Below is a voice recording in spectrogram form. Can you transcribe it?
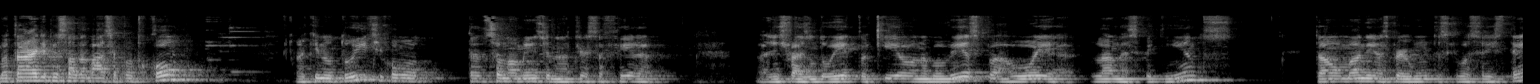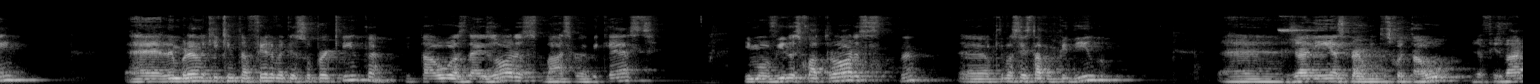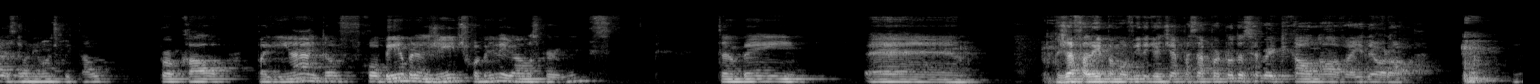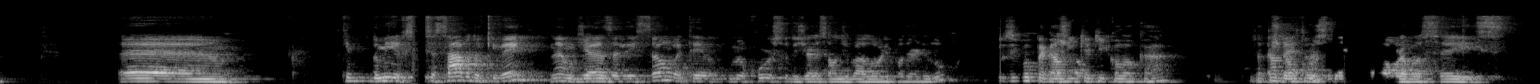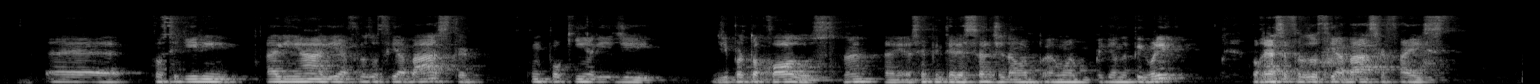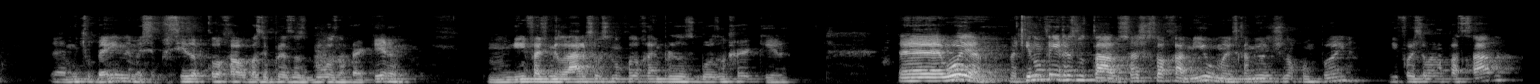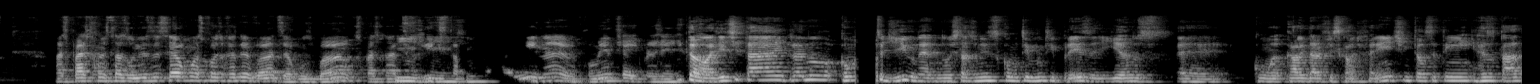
Boa tarde, pessoal da Baixa.com. Aqui no Twitch, como tradicionalmente na terça-feira, a gente faz um dueto aqui, eu na Bovespa, o Oia lá no SP500. Então, mandem as perguntas que vocês têm. É, lembrando que quinta-feira vai ter Super Quinta, Itaú às 10 horas, Baixa Webcast, e Movidas 4 horas, né? É, o que vocês estavam pedindo. É, já alinhei as perguntas com o Itaú, já fiz várias reuniões com o Itaú por call para alinhar, então ficou bem abrangente, ficou bem legal as perguntas. Também é, já falei para a Movida que a gente vai passar por toda essa vertical nova aí da Europa. É, domingo, sábado que vem, né, um dia antes da eleição, vai ter o meu curso de geração de valor e poder de lucro. Inclusive, vou pegar o link aqui e colocar. Já está aberto. É um né? Para vocês é, conseguirem alinhar ali a filosofia Baster com um pouquinho ali de, de protocolos, né? É, é sempre interessante dar uma, uma pegando upgrade. O resto a filosofia Baster faz é, muito bem, né? Mas precisa colocar algumas empresas boas na carteira. Ninguém faz milagre se você não colocar empresas boas na carteira. É, Oia, aqui não tem resultados. Acho que só Camil, mas Camil a gente não acompanha. E foi semana passada. Mas parece que nos Estados Unidos isso é algumas coisas relevantes, alguns bancos, parece que na Netflix está aí, né? Comente aí pra gente. Então, a gente está entrando, como eu digo, né? Nos Estados Unidos, como tem muita empresa e anos é, com calendário fiscal diferente, então você tem resultados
